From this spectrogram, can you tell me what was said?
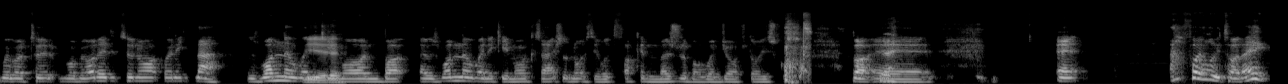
we were two, were we already 2 0 up when he, nah, it was 1 0 when he came on, but it was 1 0 when he came on because I actually noticed he looked fucking miserable when Josh Doig scored. but uh, uh, I thought he looked all right.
